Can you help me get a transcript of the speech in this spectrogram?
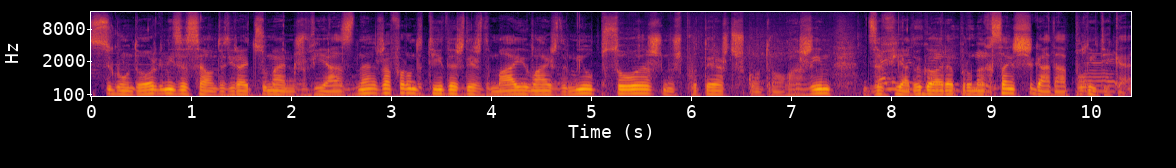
Segundo a Organização de Direitos Humanos Viasna, já foram detidas desde maio mais de mil pessoas nos protestos contra o regime, desafiado agora por uma recém-chegada à política.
